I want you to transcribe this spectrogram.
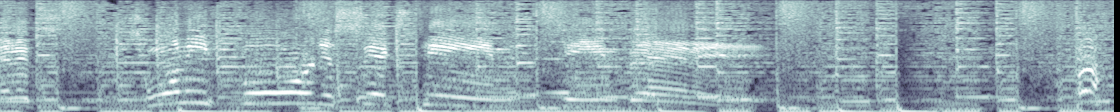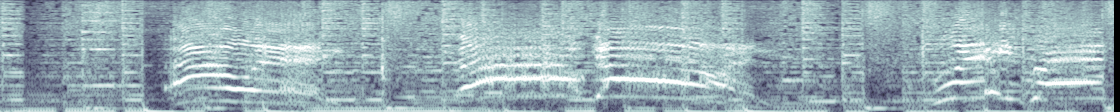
and it's 24 to 16, Team Benny. Huh. Allen! Oh, gone! Please, Grand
